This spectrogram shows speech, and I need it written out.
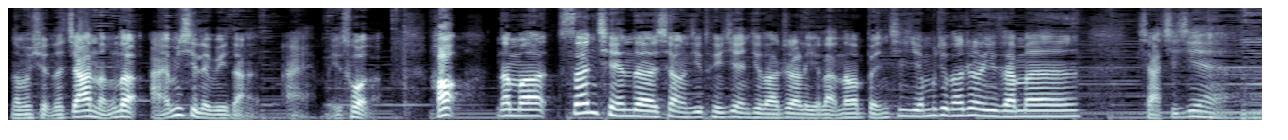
那么选择佳能的 M 系列微单，哎，没错的。好，那么三千的相机推荐就到这里了。那么本期节目就到这里，咱们下期见。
